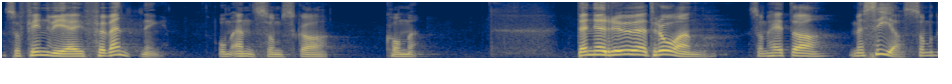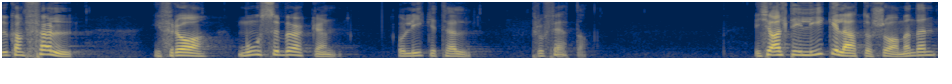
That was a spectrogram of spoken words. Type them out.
så finner vi ei forventning om en som skal komme. Denne røde tråden som heter Messias, som du kan følge fra Mosebøkene og like til profetene. Ikke alltid like lett å se, men den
